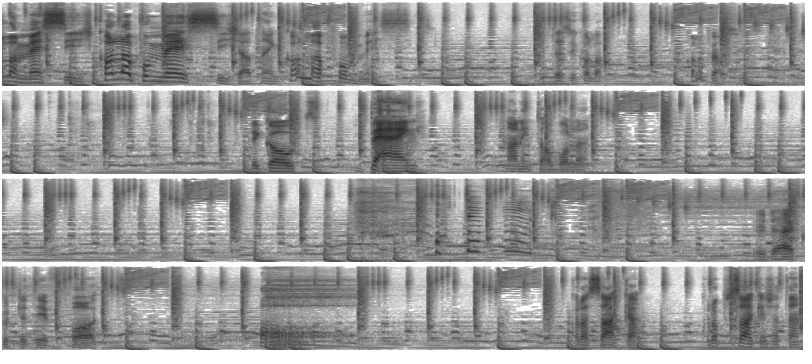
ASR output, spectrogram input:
Kolla Messi, kolla på Messi chatten, kolla på Messi. Jag ska kolla. Kolla på Messi. The GOAT. Bang! När han inte har bollen. What the fuck? det här kortet är fucked. Oh. Kolla Saka. Kolla på Saka chatten.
